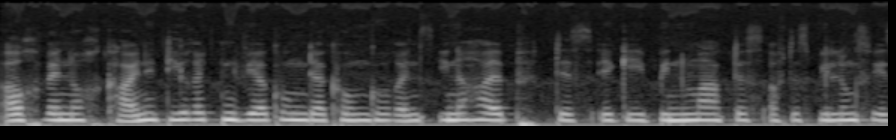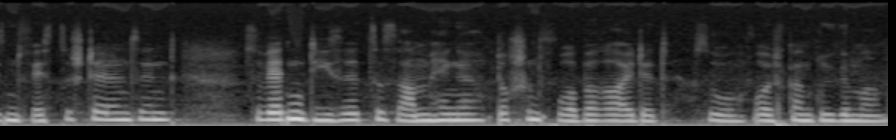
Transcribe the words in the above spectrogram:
Auch wenn noch keine direkten Wirkungen der Konkurrenz innerhalb des EG-Binnenmarktes auf das Bildungswesen festzustellen sind, so werden diese Zusammenhänge doch schon vorbereitet, so Wolfgang Rügemann.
